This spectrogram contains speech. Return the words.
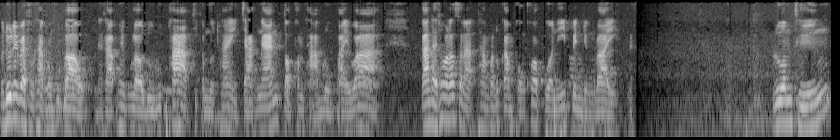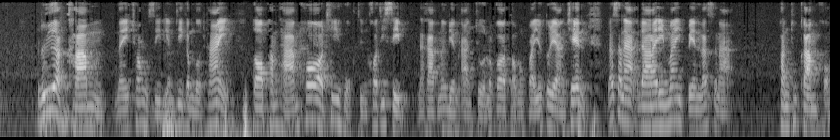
มาดูในแบบฝึกหัดของพวกเรานะครับ ให้พวกเราดูรูปภาพที่กำหนดให้ จากนั้นตอบคำถามลงไปว่า การถ่ายทอดลักษณะทางพันธุกรรมของครอบครัวนี้เป็นอย่างไรนะครับรวมถึงเลือกคำในช่องสี่เหลี่ยมที่กำหนดให้ ตอบคำถามข้อที่ 6 ถึงข้อที่ 10นะครับนักเรียนอ่านโจทย์แล้วก็ตอบลงไปยกตัวอย่าง เช่น ลักษณะใดไม่เป็นลักษณะพันธุกรรมของ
